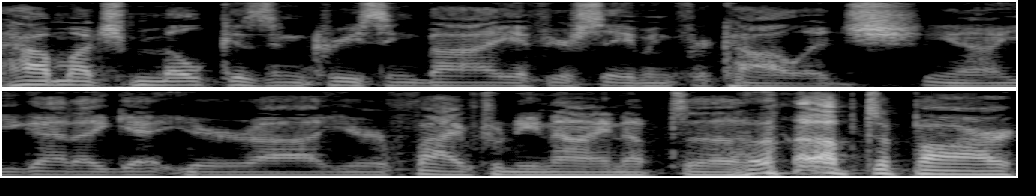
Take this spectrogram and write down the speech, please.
how much milk is increasing by if you're saving for college? You know you got to get your uh, your 529 up to up to par.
